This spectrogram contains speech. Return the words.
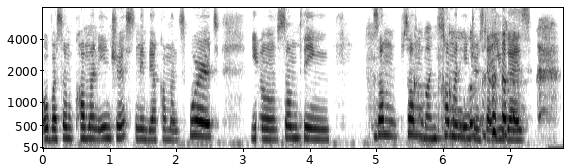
over some common interest, maybe a common sport, you know, something some some common, common interest that you guys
